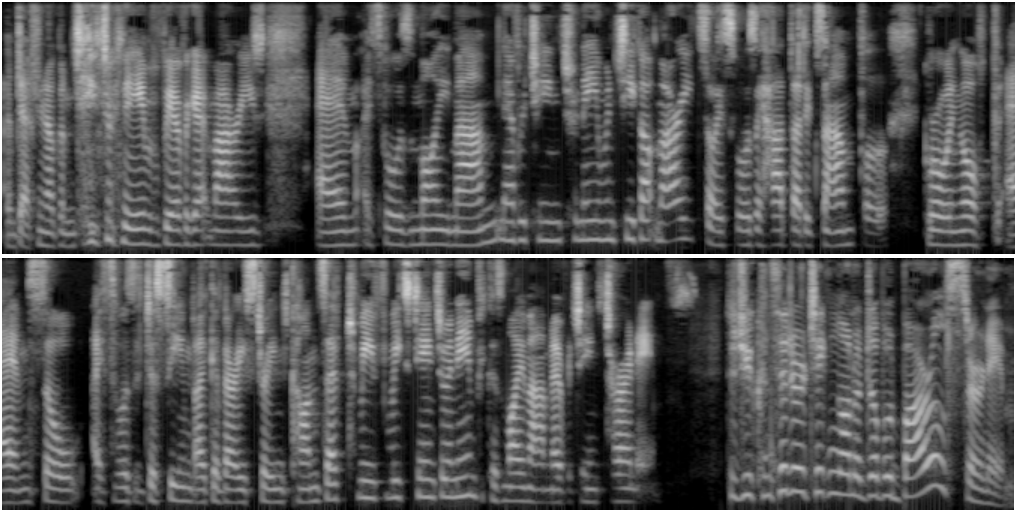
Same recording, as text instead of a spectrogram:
I'm definitely not going to change my name if we ever get married. Um, I suppose my mum never changed her name when she got married. So I suppose I had that example growing up. Um, so I suppose it just seemed like a very strange concept to me for me to change my name because my mum never changed her name. Did you consider taking on a double barrel surname?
